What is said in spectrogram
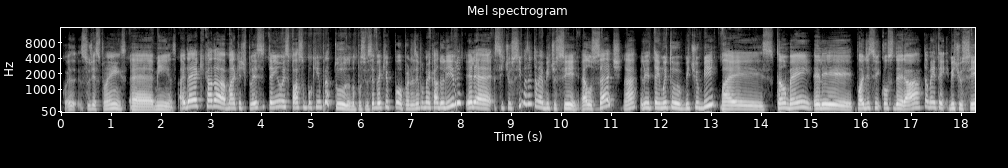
Coisa, sugestões é, minhas. A ideia é que cada marketplace tenha um espaço um pouquinho para tudo no possível. Você vê que, pô, por exemplo, o Mercado Livre, ele é C2C, mas ele também é B2C. É Elo 7, né? Ele tem muito B2B, mas também ele pode se considerar. Também tem B2C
